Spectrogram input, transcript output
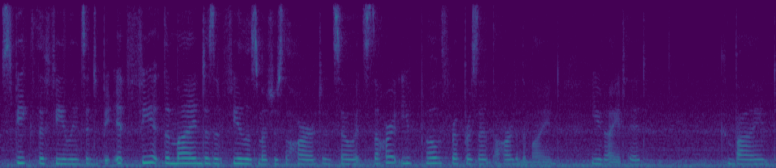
speak the feelings into be- it. Feel the mind doesn't feel as much as the heart, and so it's the heart. You both represent the heart and the mind united, combined.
